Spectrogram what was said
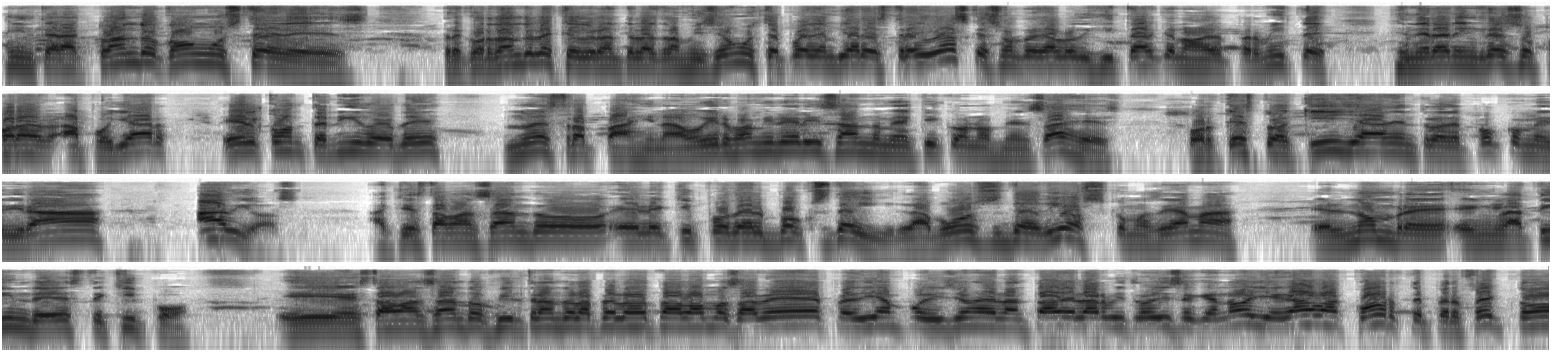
interactuando con ustedes. Recordándoles que durante la transmisión usted puede enviar estrellas, que es un regalo digital que nos permite generar ingresos para apoyar el contenido de nuestra página. Voy a ir familiarizándome aquí con los mensajes, porque esto aquí ya dentro de poco me dirá adiós. Aquí está avanzando el equipo del Box Day, la voz de Dios, como se llama el nombre en latín de este equipo. Eh, está avanzando, filtrando la pelota. Vamos a ver, pedían posición adelantada. El árbitro dice que no, llegaba corte perfecto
